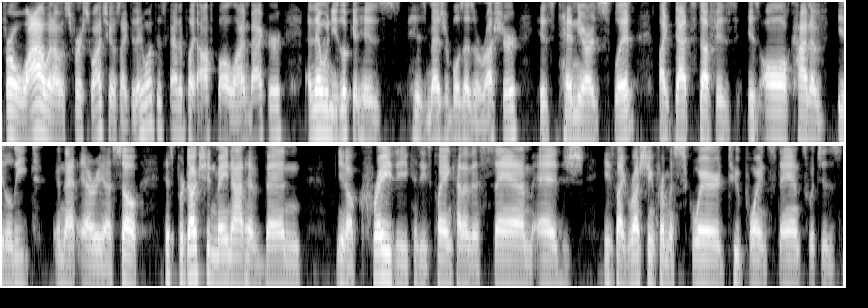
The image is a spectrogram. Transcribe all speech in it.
For a while, when I was first watching, I was like, do they want this guy to play off ball linebacker? And then when you look at his his measurables as a rusher, his 10 yard split, like that stuff is is all kind of elite in that area. So his production may not have been, you know, crazy because he's playing kind of this Sam edge. He's like rushing from a squared two point stance, which is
